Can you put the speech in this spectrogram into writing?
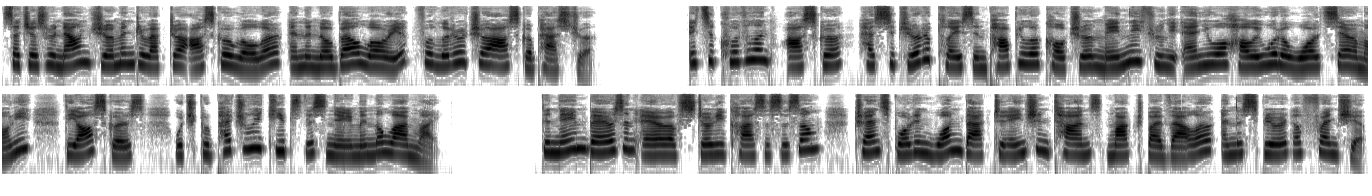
such as renowned German director Oskar Roehler and the Nobel laureate for literature Oskar Pastior. Its equivalent, Oscar, has secured a place in popular culture mainly through the annual Hollywood Awards ceremony, the Oscars, which perpetually keeps this name in the limelight. The name bears an air of sturdy classicism, transporting one back to ancient times marked by valor and the spirit of friendship.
